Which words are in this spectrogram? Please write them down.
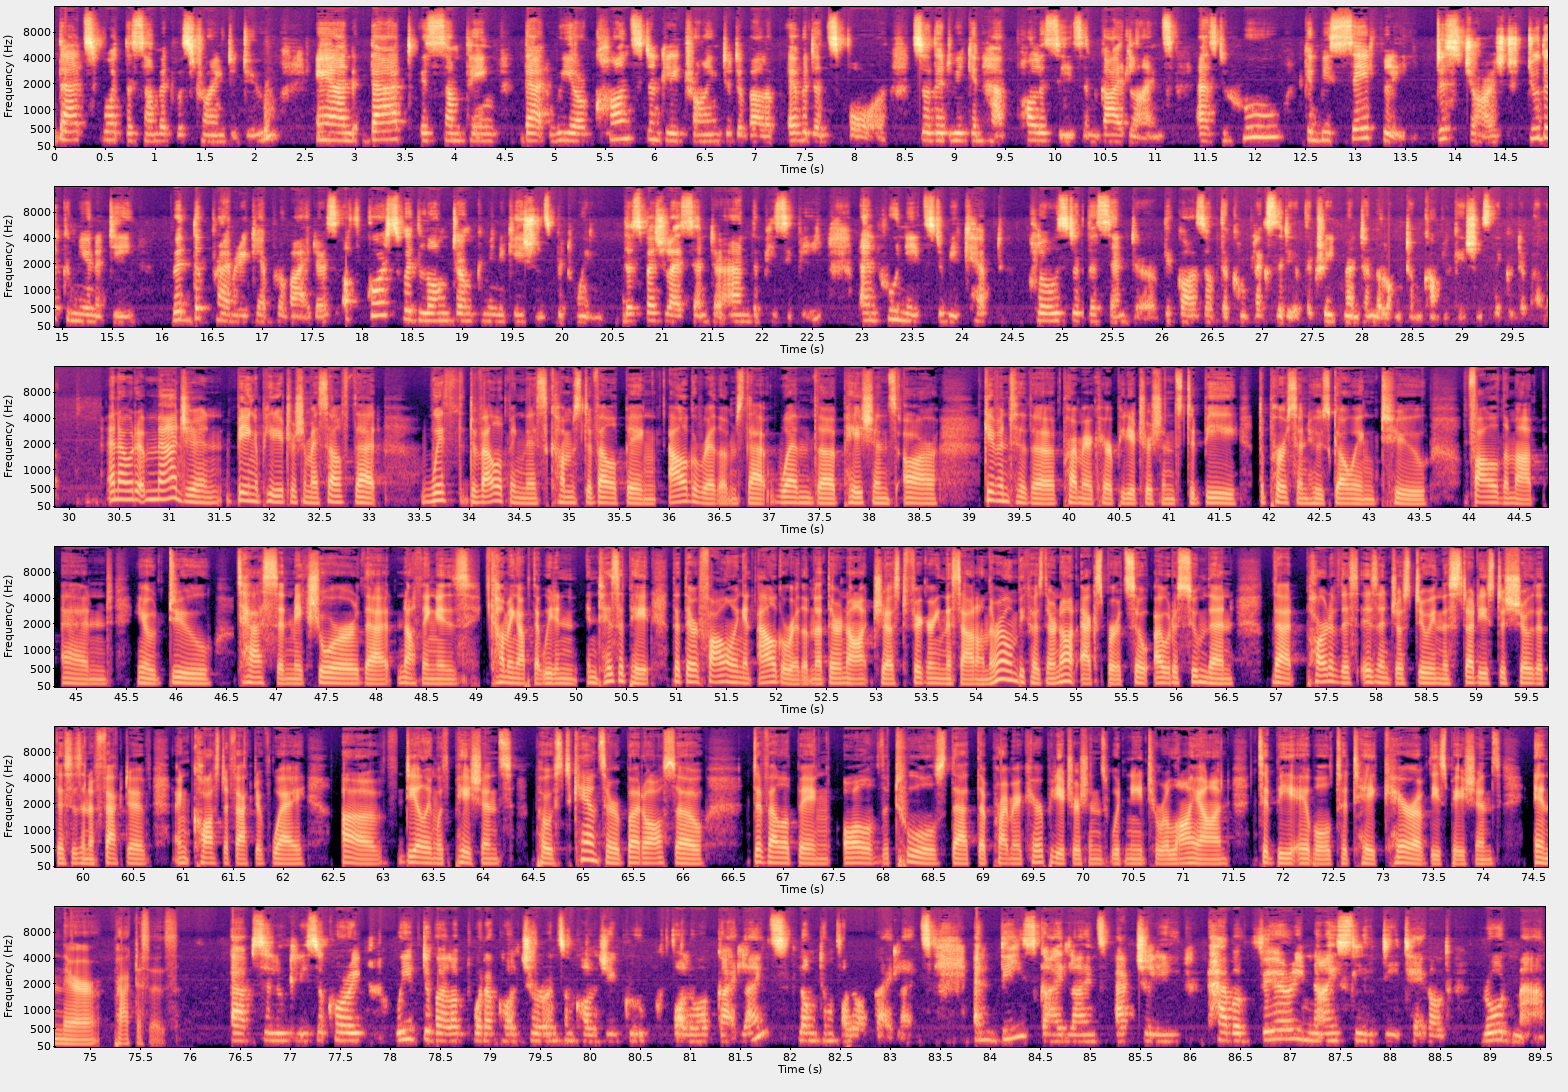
that's what the summit was trying to do. And that is something that we are constantly trying to develop evidence for so that we can have policies and guidelines as to who can be safely discharged to the community with the primary care providers, of course, with long term communications between the specialized center and the PCP, and who needs to be kept close to the center because of the complexity of the treatment and the long term complications they could develop. And I would imagine, being a pediatrician myself, that with developing this comes developing algorithms that when the patients are given to the primary care pediatricians to be the person who's going to follow them up and you know do tests and make sure that nothing is coming up that we didn't anticipate that they're following an algorithm that they're not just figuring this out on their own because they're not experts. So i would assume then that part of this isn't just doing the studies to show that this is an effective and cost effective way of dealing with patients post cancer but also developing all of the tools that the primary care pediatricians would need to rely on to be able to take care of these patients in their practices. Absolutely. So, Corey, we've developed what are called Children's Oncology Group follow up guidelines, long term follow up guidelines. And these guidelines actually have a very nicely detailed roadmap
